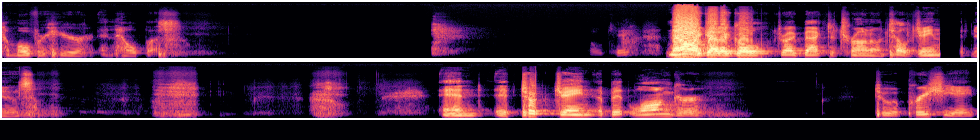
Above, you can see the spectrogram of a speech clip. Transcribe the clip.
Come over here and help us. Okay. Now I got to go drive back to Toronto and tell Jane the news. And it took Jane a bit longer to appreciate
